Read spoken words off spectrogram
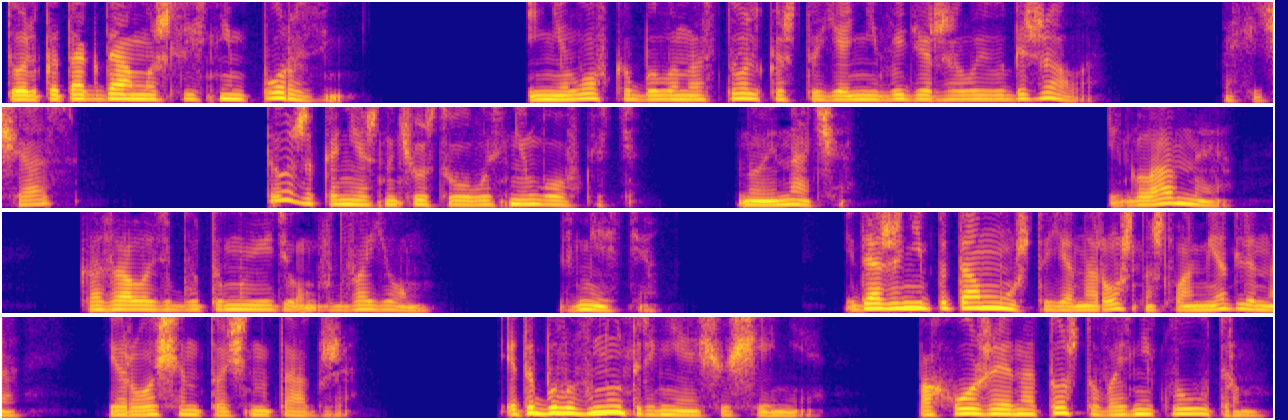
Только тогда мы шли с ним порознь, и неловко было настолько, что я не выдержала и убежала. А сейчас тоже, конечно, чувствовалась неловкость, но иначе. И главное, казалось, будто мы идем вдвоем, вместе. И даже не потому, что я нарочно шла медленно, и Рощин точно так же. Это было внутреннее ощущение, похожее на то, что возникло утром.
